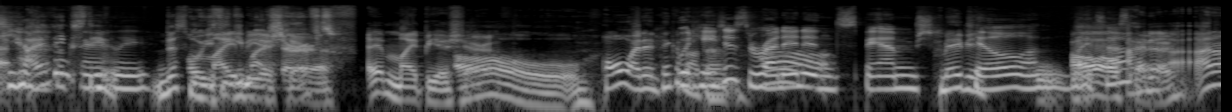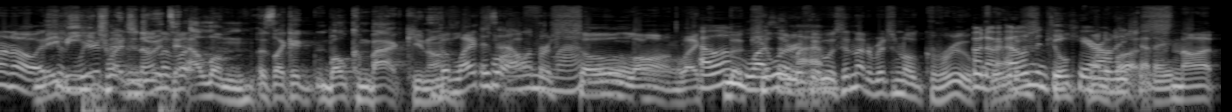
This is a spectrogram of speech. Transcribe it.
I- Yeah, I think Steve this Oh, might be a have sheriffed? sheriff it might be a sheriff Oh. Oh, I didn't think Would about that. Would he that. just run in Oh. and spam Maybe. kill on Oh, lights out? I, don't, I don't know it's Maybe he tried to do it to us- Ellum as like a welcome back, you know? the lights Is were off Ellum for lab? so long like Ellum the killer if it was in that original group Oh, no, they would've Ellum just and DK are on each other. not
